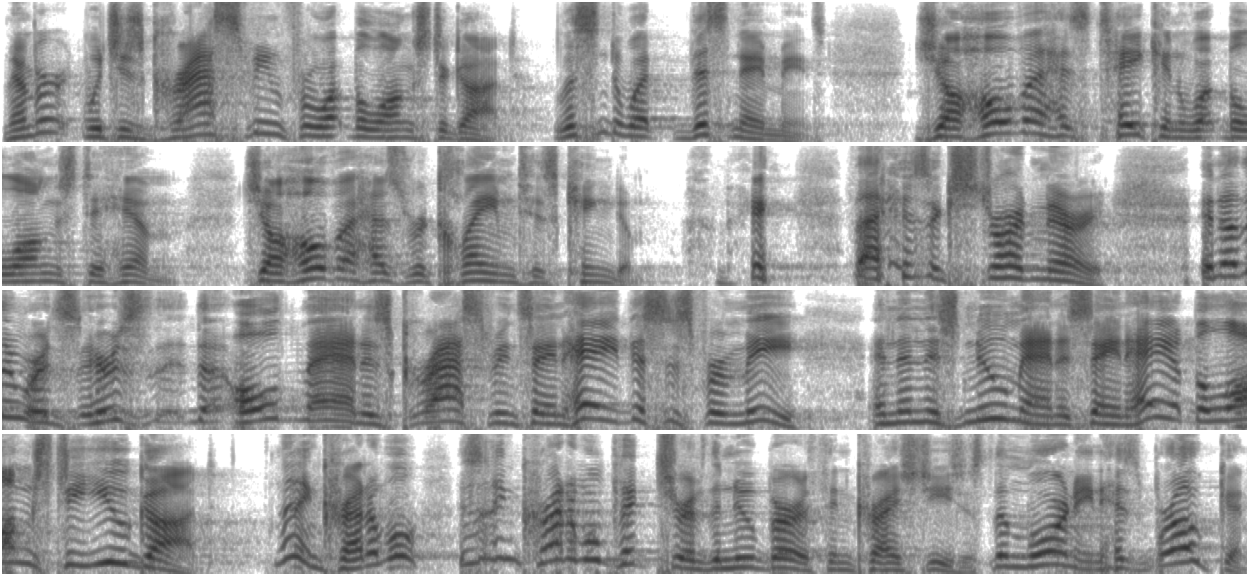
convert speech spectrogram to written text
Remember? Which is grasping for what belongs to God. Listen to what this name means. Jehovah has taken what belongs to him. Jehovah has reclaimed his kingdom. that is extraordinary. In other words, here's the old man is grasping, saying, Hey, this is for me. And then this new man is saying, Hey, it belongs to you, God. Isn't that incredible? This is an incredible picture of the new birth in Christ Jesus. The morning has broken.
